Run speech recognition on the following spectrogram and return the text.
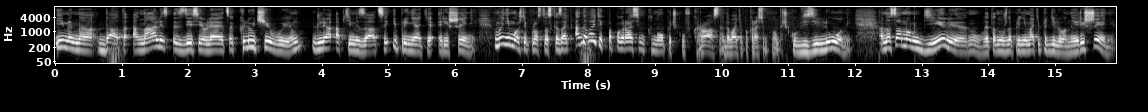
Именно дата-анализ здесь является ключевым для оптимизации и принятия решений. Вы не можете просто сказать, а давайте покрасим кнопочку в красный, давайте покрасим кнопочку в зеленый. А на самом деле ну, это нужно принимать определенные решения.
